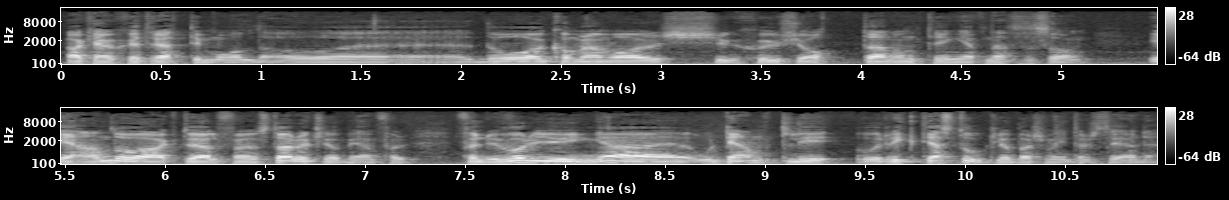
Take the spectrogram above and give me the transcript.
ja, kanske 30 mål då. Och, eh, då kommer han vara 27-28 någonting efter nästa säsong. Är han då aktuell för en större klubb igen? För, för nu var det ju inga ordentliga och riktiga storklubbar som var intresserade.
